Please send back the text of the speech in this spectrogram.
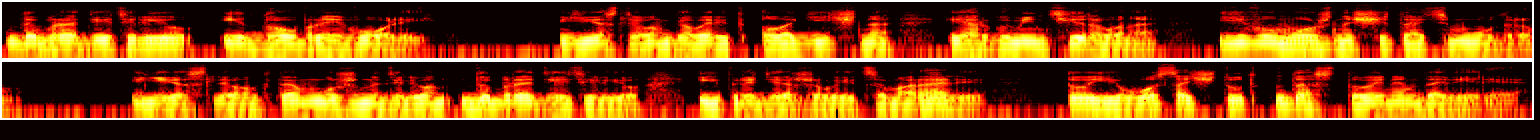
добродетелью и доброй волей. Если он говорит логично и аргументированно, его можно считать мудрым. Если он к тому же наделен добродетелью и придерживается морали, то его сочтут достойным доверия.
